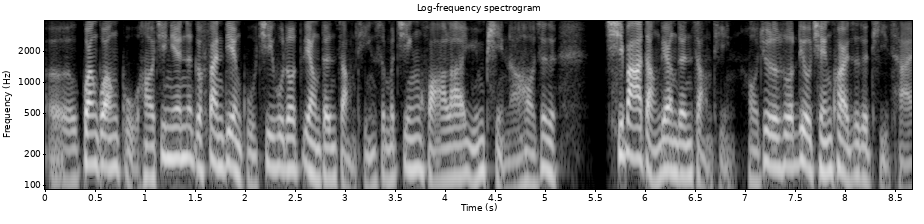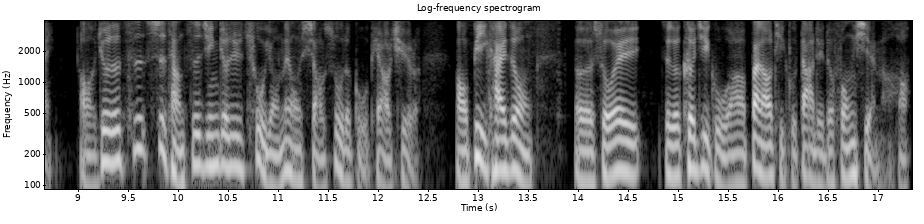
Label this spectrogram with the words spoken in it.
呃观光股哈。今天那个饭店股几乎都亮灯涨停，什么精华啦、云品啦哈，这个七八档亮灯涨停哦。就是说六千块这个题材哦，就是资市场资金就去簇拥那种小数的股票去了哦，避开这种呃所谓这个科技股啊、半导体股大跌的风险了哈。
